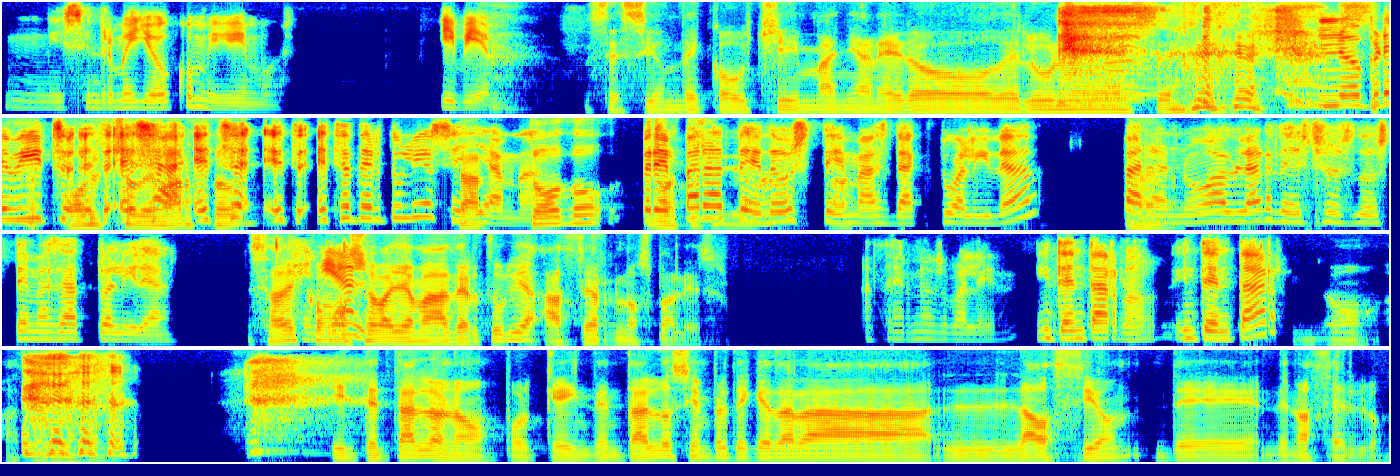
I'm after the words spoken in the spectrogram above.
Mi síndrome y yo convivimos. Y bien. Sesión de coaching mañanero de lunes. No previsto. 8 esta- o sea, esta, esta- esta tertulia se Está llama todo. no, Prepárate llama- dos ah, temas de actualidad para Ah. no hablar de esos dos temas de actualidad. ¿Sabes cómo se va a llamar la tertulia? Hacernos valer. Hacernos valer. Intentarnos. Intentar. No, valer. Intentarlo no, porque intentarlo siempre te queda la, la opción de, de no hacerlo.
